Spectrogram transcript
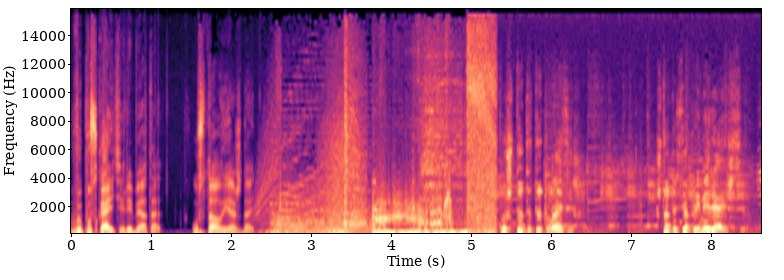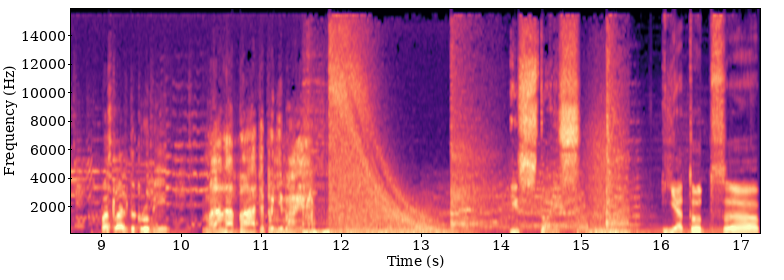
выпускайте, ребята. Устал я ждать. Ну что ты тут лазишь? Что ты себя примеряешься? Послали так руби. Маловато, понимаешь? Историс. Я тут, э,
